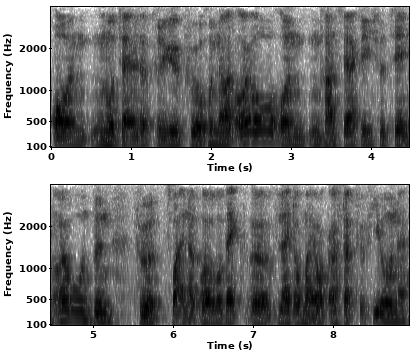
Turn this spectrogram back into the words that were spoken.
Und ein Hotel, das kriege ich für 100 Euro und einen Transfer kriege ich für 10 Euro und bin für 200 Euro weg, äh, vielleicht auch Mallorca statt für 400.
